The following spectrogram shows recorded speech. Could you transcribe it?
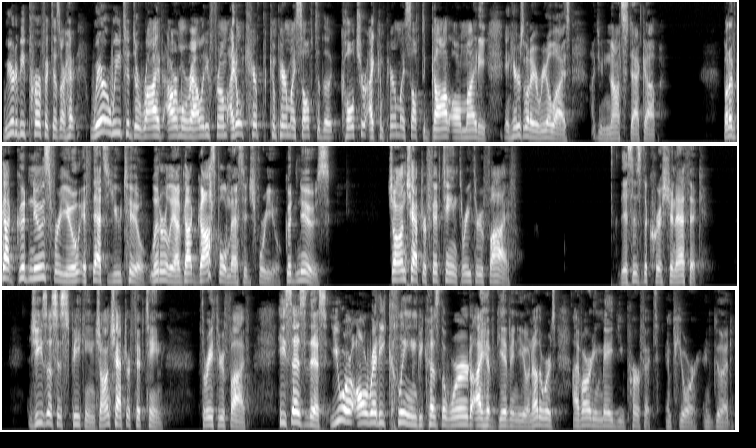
We are to be perfect as our head. Where are we to derive our morality from? I don't care, compare myself to the culture. I compare myself to God Almighty. And here's what I realize I do not stack up. But I've got good news for you if that's you too. Literally, I've got gospel message for you. Good news. John chapter 15, 3 through 5. This is the Christian ethic. Jesus is speaking. John chapter 15, 3 through 5. He says this You are already clean because the word I have given you. In other words, I've already made you perfect and pure and good.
